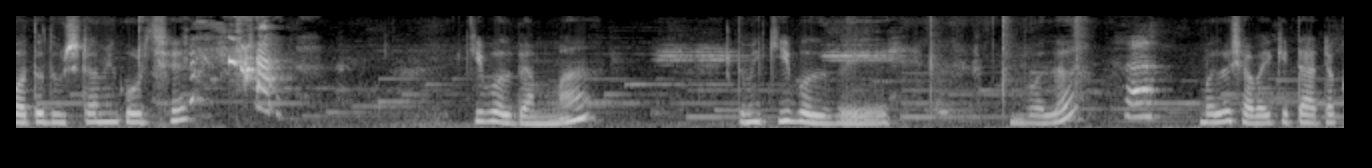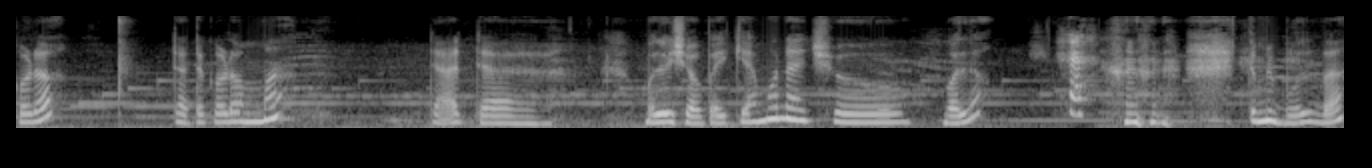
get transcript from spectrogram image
কত দুষ্টামি করছে। কি বলবে আম্মা? তুমি কি বলবে? বলো। বলো সবাইকে টাটা করো। টাটা করো, আম্মা। টাটা। বলো, সবাই কেমন আছো? বলো। তুমি বলবা?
